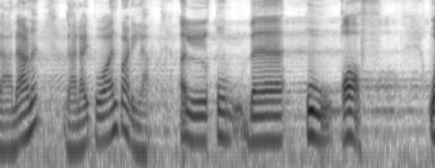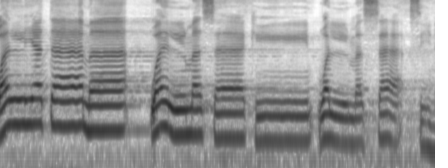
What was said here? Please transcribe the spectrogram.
ذالان ذالاي പോവാൻ പാടില്ല القربى قو قاف واليتامى والمساكين والمساسين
